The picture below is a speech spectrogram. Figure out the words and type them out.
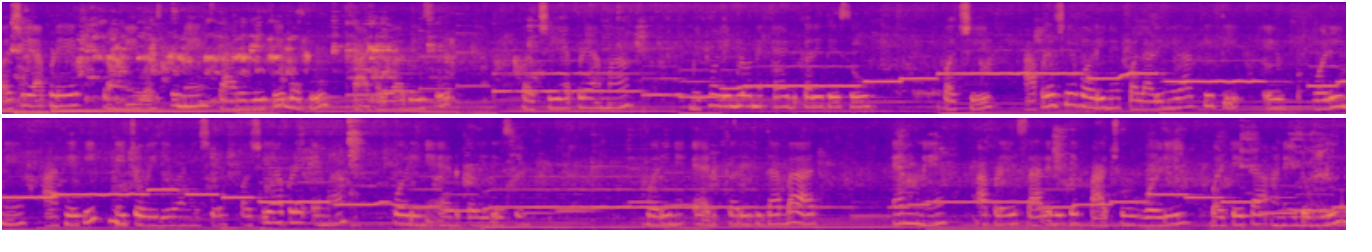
પછી આપણે ત્રણેય વસ્તુને સારી રીતે બધું સાંકળવા દઈશું. પછી આપણે આમાં મીઠો લીમડોને એડ કરી દઈશું. પછી આપણે જે વળીને પલાળીને રાખી હતી, એ વળીને હાથેથી નીચોવી દેવાની છે. પછી આપણે એમાં વળીને એડ કરી દઈશું. વળીને એડ કરી દીધા બાદ એમને આપણે સારી રીતે પાછું વળી, બટેટા અને ડુંગળી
